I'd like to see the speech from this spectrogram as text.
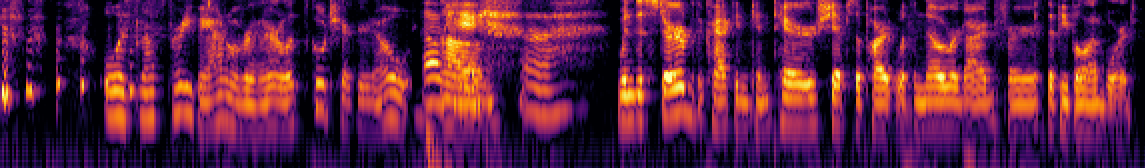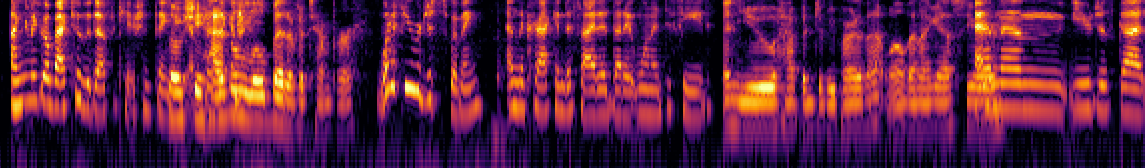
Oh, it smells pretty bad over there. Let's go check it out. Okay. Um. When disturbed, the Kraken can tear ships apart with no regard for the people on board. I'm gonna go back to the defecation thing. So again she has a little bit of a temper, What if you were just swimming and the kraken decided that it wanted to feed, and you happen to be part of that. Well, then I guess you're. and then you just got,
